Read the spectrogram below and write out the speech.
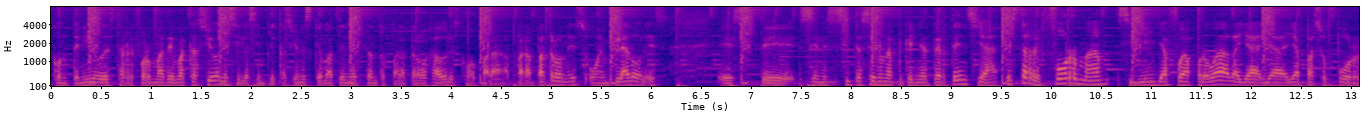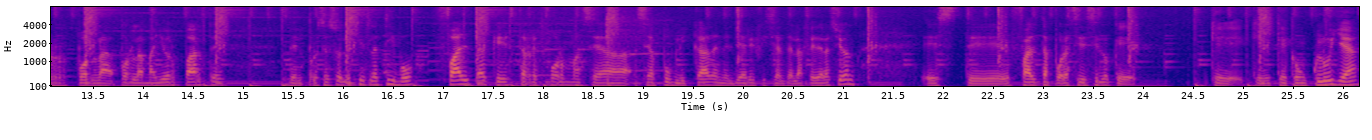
contenido de esta reforma de vacaciones y las implicaciones que va a tener tanto para trabajadores como para, patrones o empleadores, este, se necesita hacer una pequeña advertencia. Esta reforma, si bien ya fue aprobada, ya, ya, ya pasó por, por, la, por la mayor parte del proceso legislativo, falta que esta reforma sea, sea publicada en el diario oficial de la federación. Este, falta, por así decirlo, que, que, concluya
